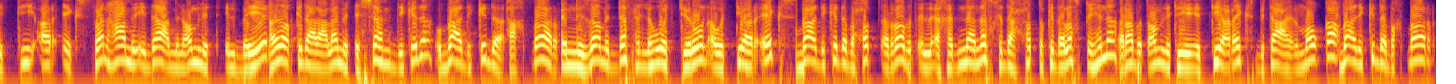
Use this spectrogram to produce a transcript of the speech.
ال TRX فأنا هعمل إيداع من عملة ال Payeer. هضغط كده على علامة السهم دي كده. وبعد كده هختار النظام الدفع اللي هو الترون أو ال TRX وبعد كده بحط الرابط اللي أخدناه نسخ ده. هحطه كده لصق هنا. رابط عملة ال TRX بتاع الموقع. بعد كده بختار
